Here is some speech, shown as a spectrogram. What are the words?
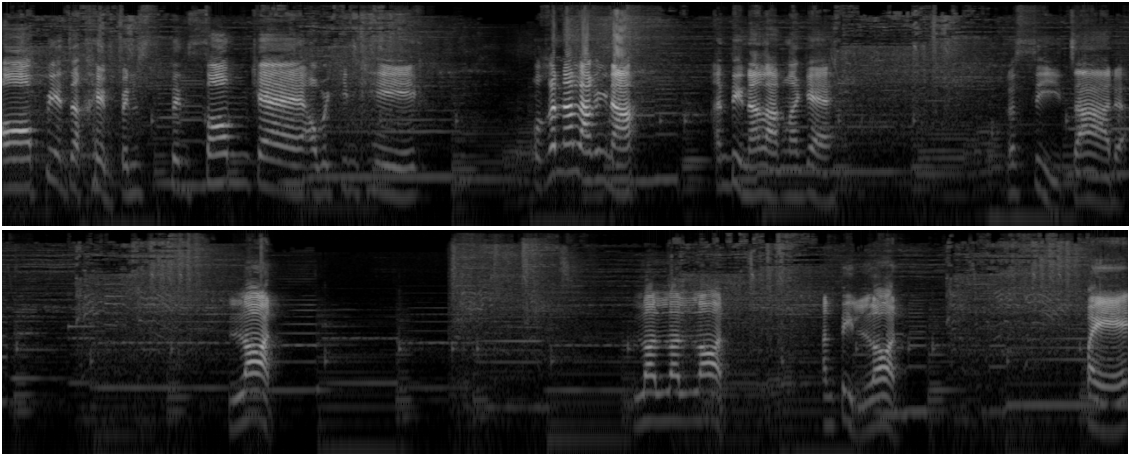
อ๋อเปลี่ยนจากเข็มเป็นเป็นซ่อมแกเอาไว้กินเค้กโอ้ก็น่ารักอีกนะ อันติน่ารักนะแก แล้วสีจ้าด้วยรอดรอดรอดรอดอันติดรอด เป๊ะ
